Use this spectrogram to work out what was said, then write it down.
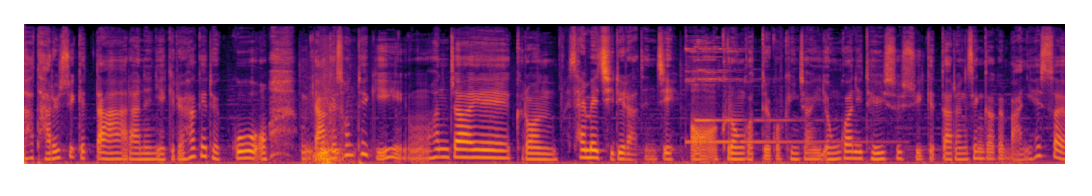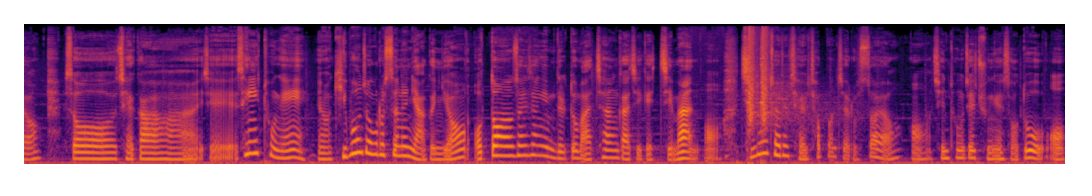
다 다를 수 있겠다라는 얘기를 하게 됐고 어, 약의 선택이 어, 환자의 그런 삶의 질이라든지 어, 그런 것들과 굉장히 연관이 돼 있을 수 있겠다라는 생각을 많이 했어요. 그래서 제가 이제 생리통에 어, 기본적으로 쓰는 약은요. 어떤 선생님들도 마찬가지겠지만 어, 진통제를 제일 첫 번째로 써요. 어, 진통제 중에서도 어,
